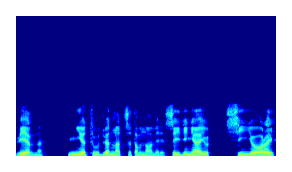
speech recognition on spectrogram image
Верно. Нет в двенадцатом номере. Соединяю с сеньорой.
